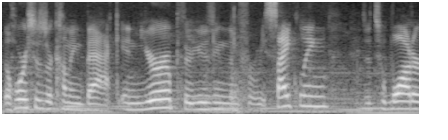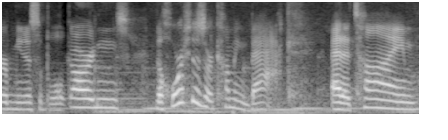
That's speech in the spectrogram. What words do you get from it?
the horses are coming back. In Europe, they're using them for recycling, to water municipal gardens. The horses are coming back at a time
